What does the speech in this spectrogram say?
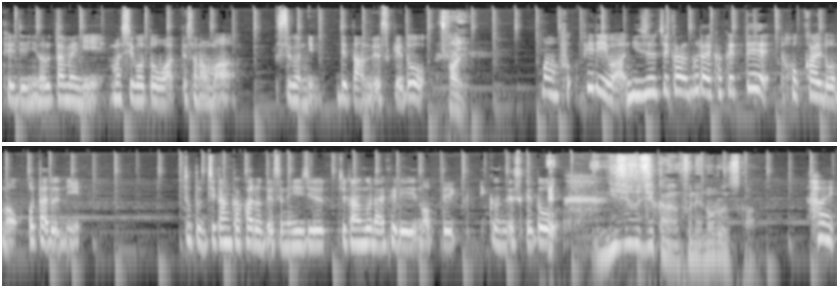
フェリーに乗るために、まあ、仕事終わってそのまますぐに出たんですけど、はい。まあ、フフェリーは20時間ぐらいかけて北海道の小樽にちょっと時間かかるんですね20時間ぐらいフェリー乗っていくんですけどえ20時間船乗るんですか？はい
